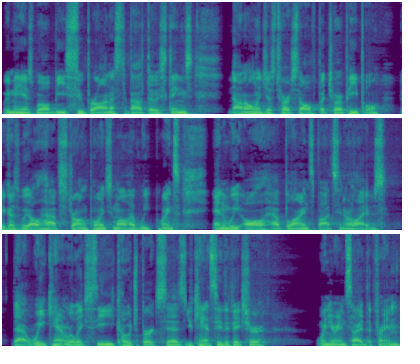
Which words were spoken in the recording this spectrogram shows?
we may as well be super honest about those things, not only just to ourselves, but to our people, because we all have strong points and we all have weak points, and we all have blind spots in our lives that we can't really see. Coach Burt says you can't see the picture when you're inside the frame.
